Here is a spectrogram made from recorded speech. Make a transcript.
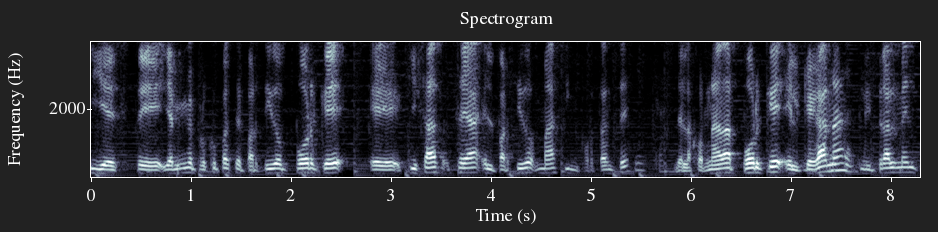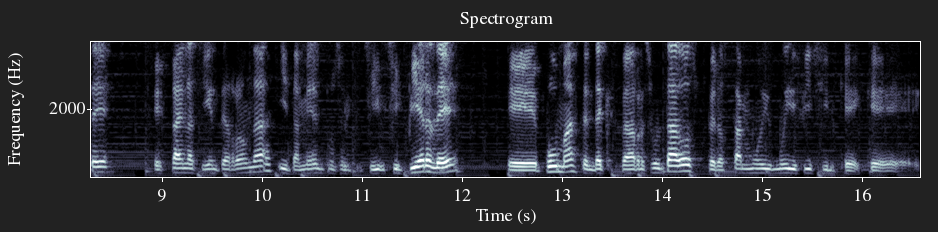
y, este, y a mí me preocupa este partido porque eh, quizás sea el partido más importante de la jornada porque el que gana literalmente está en la siguiente ronda y también pues, si, si, pierde eh, Pumas tendrá que esperar resultados, pero está muy, muy difícil que, que,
